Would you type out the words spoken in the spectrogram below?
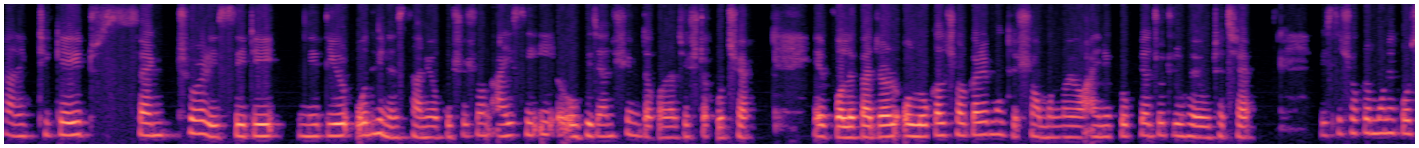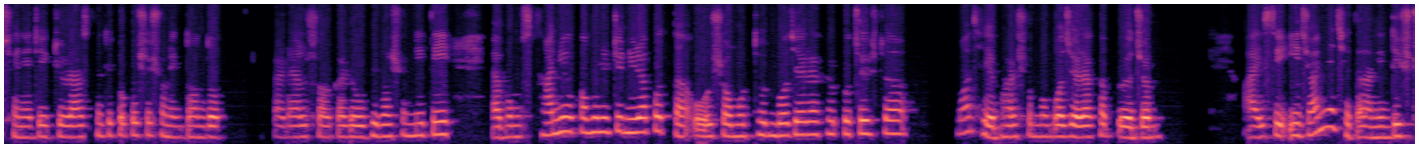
কানেকটিকেট স্যাংচুয়ারি সিটি নীতির অধীনে স্থানীয় প্রশাসন আইসিই এর অভিযান সীমিত করার চেষ্টা করছে। এর ফলে ফেডারেল ও লোকাল সরকারের মধ্যে সমন্বয় ও আইনি প্রক্রিয়া জটিল হয়ে উঠেছে। বিশ্লেষকরা মনে করছেন এটি একটি রাজনৈতিক ও প্রশাসনিক দ্বন্দ্ব। ফেডারেল সরকারের অভিবাসন নীতি এবং স্থানীয় কমিউনিটির নিরাপত্তা ও সমর্থন বজায় রাখার প্রচেষ্টা মাঝে ভারসাম্য বজায় রাখা প্রয়োজন। আইসিই জানিয়েছে, তারা নির্দিষ্ট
